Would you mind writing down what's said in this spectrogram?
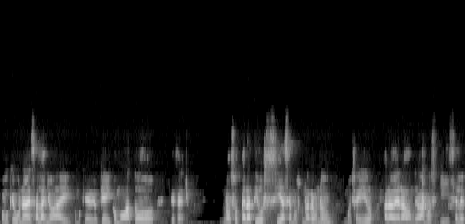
como que una vez al año hay como que, ok, como a todo, ¿qué se ha hecho? Los operativos sí hacemos una reunión muy seguido para ver a dónde vamos y se le,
